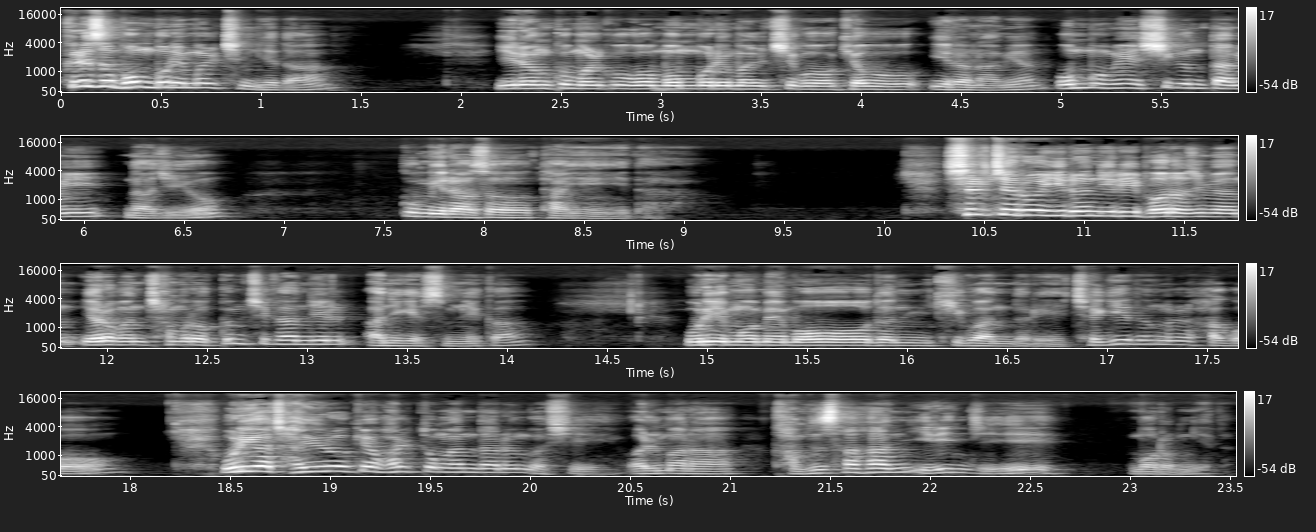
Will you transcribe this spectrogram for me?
그래서 몸부림을 칩니다. 이런 꿈을 꾸고 몸부림을 치고 겨우 일어나면 온몸에 식은땀이 나지요. 꿈이라서 다행이다. 실제로 이런 일이 벌어지면 여러분 참으로 끔찍한 일 아니겠습니까? 우리 몸의 모든 기관들이 제기등을 하고 우리가 자유롭게 활동한다는 것이 얼마나 감사한 일인지 모릅니다.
